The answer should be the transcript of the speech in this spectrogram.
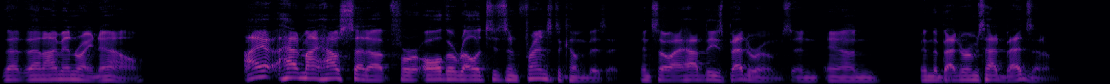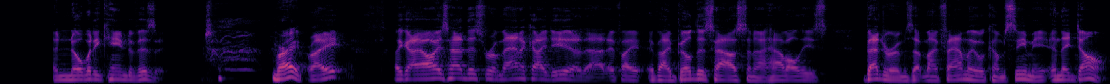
that that I'm in right now. I had my house set up for all the relatives and friends to come visit, and so I had these bedrooms, and and and the bedrooms had beds in them, and nobody came to visit. Right. right? Like I always had this romantic idea that if I if I build this house and I have all these bedrooms that my family will come see me, and they don't.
